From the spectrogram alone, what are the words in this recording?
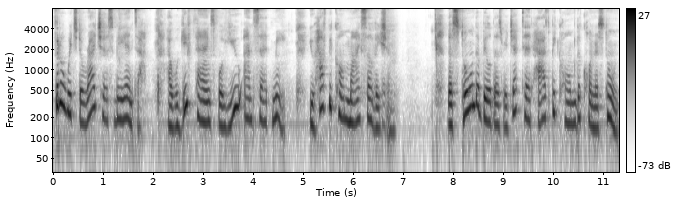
through which the righteous may enter. I will give thanks for you answered me. You have become my salvation. The stone the builders rejected has become the cornerstone.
